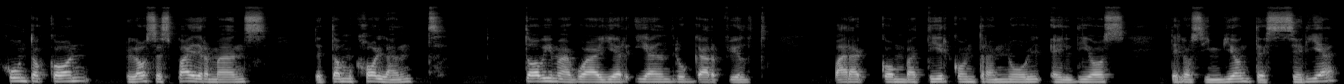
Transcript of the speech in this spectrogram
junto con los Spider-Mans de Tom Holland, Tobey Maguire y Andrew Garfield para combatir contra Null, el dios de los simbiontes. Sería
